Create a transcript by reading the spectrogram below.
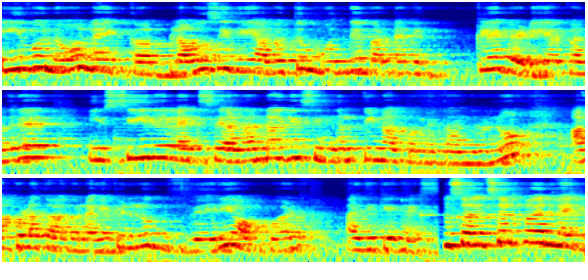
ನೀವು ಲೈಕ್ ಬ್ಲೌಸಿಗೆ ಯಾವತ್ತೂ ಮುಂದೆ ಬಟನ್ ಇಕ್ಲೇಬೇಡಿ ಯಾಕಂದ್ರೆ ಈ ಸೀರೆ ಲೈಕ್ ಆಗಿ ಸಿಂಗಲ್ ಪಿನ್ ಹಾಕೊಬೇಕಂದ್ರೂ ಹಾಕೊಳಕ್ಕಾಗಲ್ಲ. It will look very awkward ಅದಕ್ಕೆ ಗೈಸ್ ಸ್ವಲ್ಪ ಸ್ವಲ್ಪ ಲೈಕ್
